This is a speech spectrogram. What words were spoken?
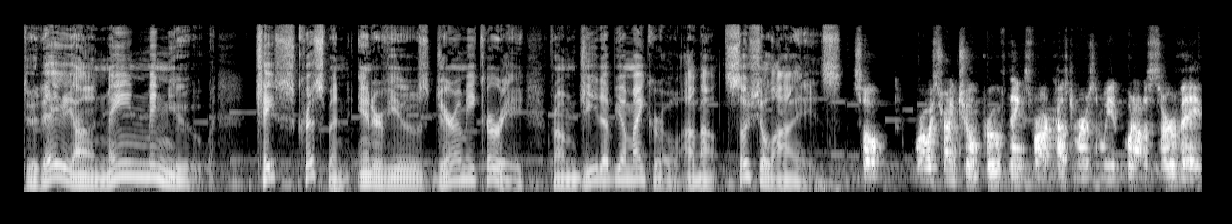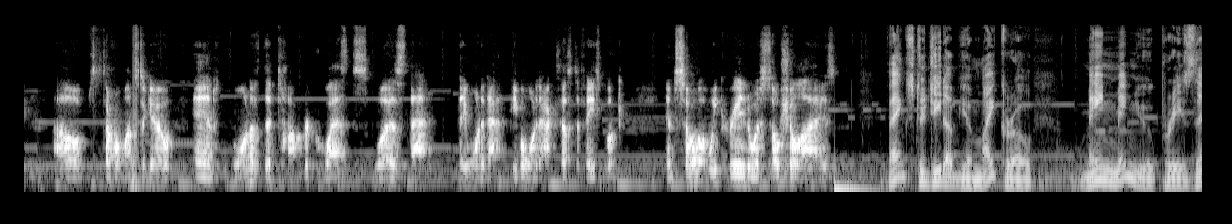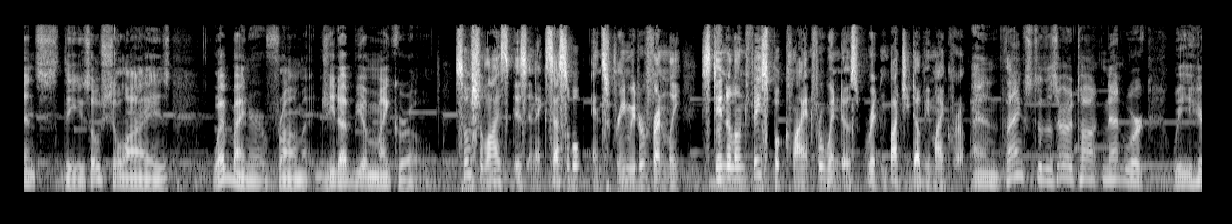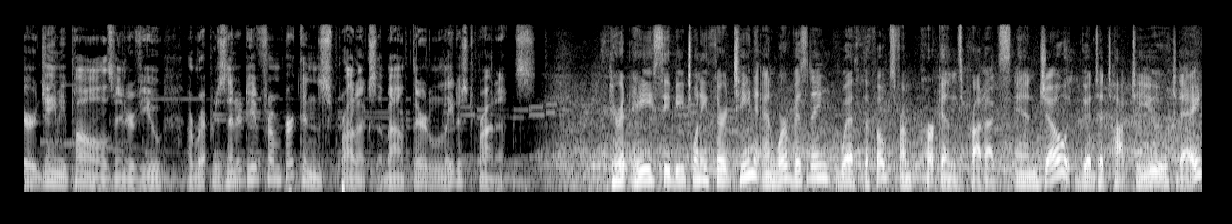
Today on Main Menu, Chase Crispin interviews Jeremy Curry from GW Micro about SocialEyes. So, we're always trying to improve things for our customers, and we had put out a survey uh, several months ago, and one of the top requests was that they wanted to, people wanted access to Facebook. And so, what we created was SocialEyes. Thanks to GW Micro, Main Menu presents the SocialEyes webinar from GW Micro. SocialEyes is an accessible and screen reader friendly standalone Facebook client for Windows written by GW Micro. And thanks to the ZeroTalk Network, we hear Jamie Paul's interview, a representative from Perkins Products, about their latest products here at AECB 2013, and we're visiting with the folks from Perkins Products. And Joe, good to talk to you today.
